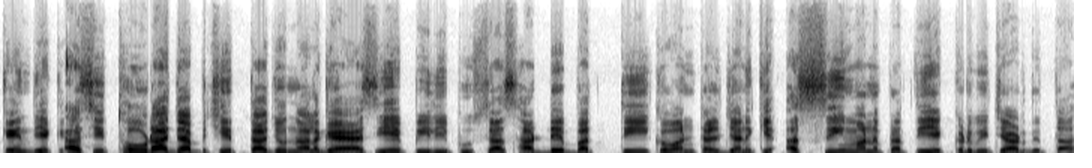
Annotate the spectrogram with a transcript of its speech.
ਕਹਿੰਦੇ ਆ ਕਿ ਅਸੀਂ ਥੋੜਾ ਜਿਹਾ ਪਛੇਤਾ ਝੋਨਾ ਲਗਾਇਆ ਸੀ ਇਹ ਪੀਲੀ ਪੂਸਾ ਸਾਡੇ 32 ਕੁਇੰਟਲ ਯਾਨੀ ਕਿ 80 ਮਨ ਪ੍ਰਤੀ ਏਕੜ ਵੀ ਝਾੜ ਦਿੱਤਾ।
